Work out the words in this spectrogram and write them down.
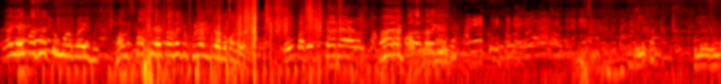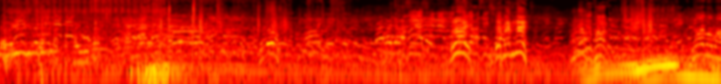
এই এই পাশে একটু ম- ম- এই পাশে একটু খুলে দিতে হবে কথা লাগে এই পাশে দিতে হবে হ্যাঁ রাই দে ব্যাগ দে। দে ধর। জয় বাবা।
